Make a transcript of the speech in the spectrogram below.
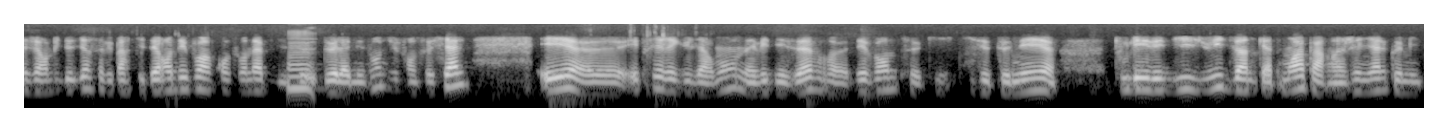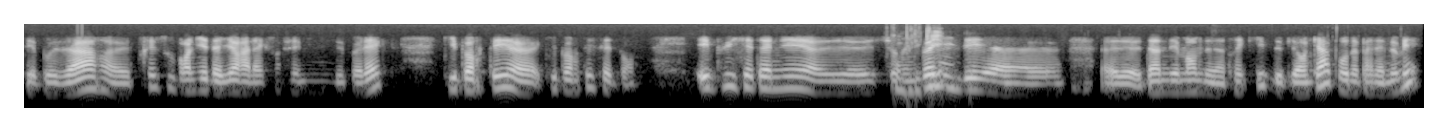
j'ai envie de dire, ça fait partie des rendez-vous incontournables de, mmh. de, la maison du Fonds social. Et, euh, et très régulièrement, on avait des œuvres, des ventes qui, qui se tenaient tous les 18-24 mois par un génial comité Beaux-Arts, euh, très souvent lié d'ailleurs à l'action féminine de collecte, qui portait, euh, qui portait cette vente. Et puis cette année, euh, sur une bonne idée d'un des membres de notre équipe, de Bianca, pour ne pas la nommer,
